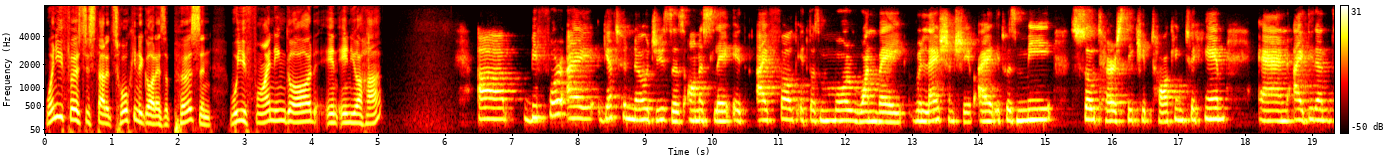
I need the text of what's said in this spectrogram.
when you first just started talking to God as a person, were you finding God in, in your heart? Uh, before I get to know Jesus, honestly, it I felt it was more one way relationship. I it was me so thirsty, keep talking to him, and I didn't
